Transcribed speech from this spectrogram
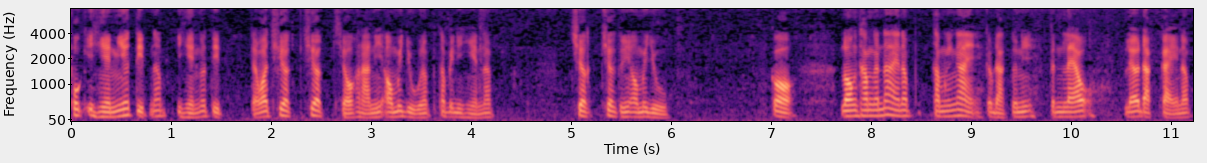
พวกอีเหียนนี่ก็ติดนะครับอีเหียนก็ติด แต่ว่าเชือกเชือกเขียวขนาดนี้เอาไม่อยู่นะครับถ้าเป็นอีเหียนนะครับ เชือกเชือกตัวนี้เอาไม่อยู่ ก็ลองทำกันได้นะครับทำง่ายๆกับดักตัวนี้เป็นแล้วแล้วดักไก่นะครับ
